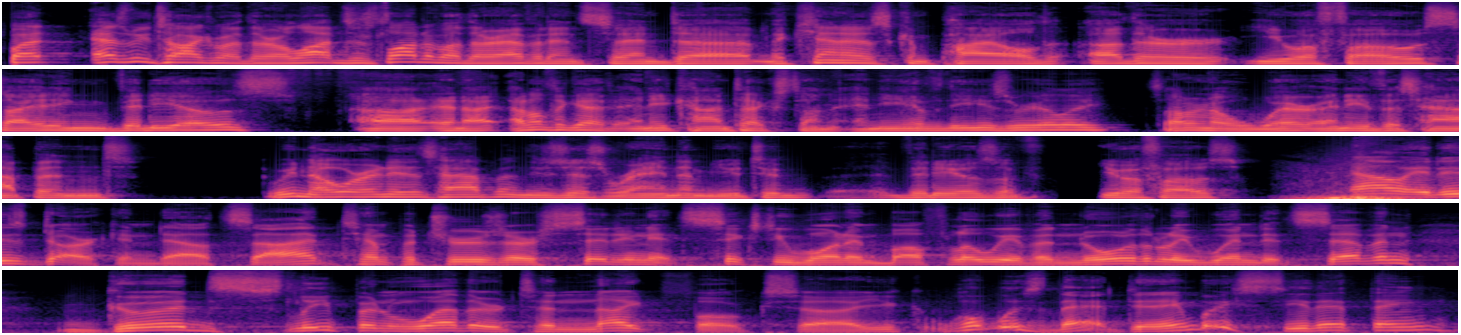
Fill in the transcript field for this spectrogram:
But as we talked about, there are a lot. There's a lot of other evidence, and uh, McKenna has compiled other UFO sighting videos. Uh, and I, I don't think I have any context on any of these really. So I don't know where any of this happened. Do we know where any of this happened? These are just random YouTube videos of UFOs. Now it is darkened outside. Temperatures are sitting at 61 in Buffalo. We have a northerly wind at 7. Good sleeping weather tonight, folks. Uh, you, what was that? Did anybody see that thing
